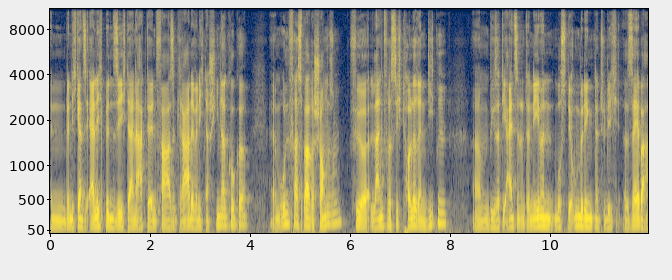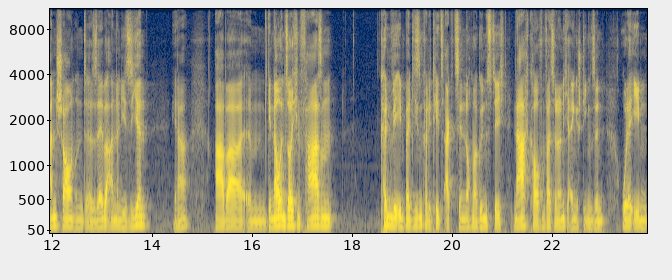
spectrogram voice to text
wenn, wenn ich ganz ehrlich bin, sehe ich da in der aktuellen Phase, gerade wenn ich nach China gucke, ähm, unfassbare Chancen für langfristig tolle Renditen. Ähm, wie gesagt, die einzelnen Unternehmen musst du dir unbedingt natürlich selber anschauen und äh, selber analysieren. Ja, aber ähm, genau in solchen Phasen können wir eben bei diesen Qualitätsaktien nochmal günstig nachkaufen, falls wir noch nicht eingestiegen sind. Oder eben,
